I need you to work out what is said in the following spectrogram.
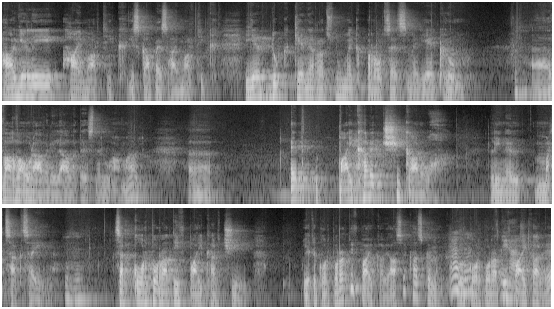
հարգելի հայ մարդիկ, իսկապես հայ մարդիկ, երբ դուք գեներացնում եք process մեր երկրում, վաղվա օր ավելի լավը տեսնելու համար, այդ պայքարը չի կարող լինել մրցակցային։ Սա կորպորատիվ պայքար չի։ Եթե կորպորատիվ պայքար է, ասեք հասկանանք, որ կորպորատիվ պայքար է,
